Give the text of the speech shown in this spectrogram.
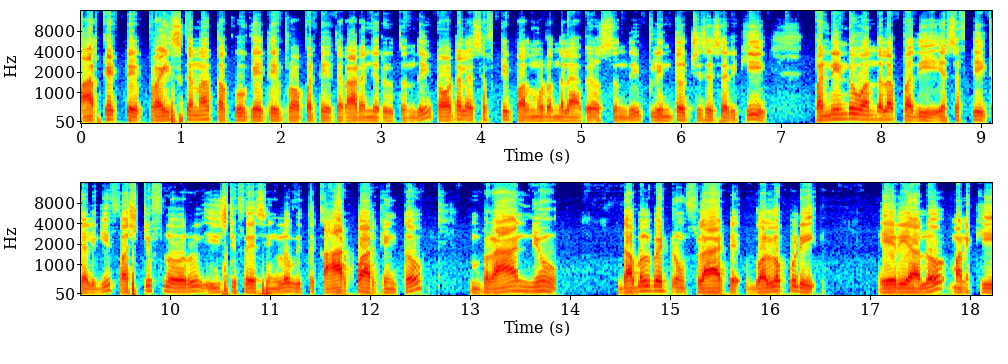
మార్కెట్ ప్రైస్ కన్నా తక్కువకైతే అయితే ఈ ప్రాపర్టీ అయితే రావడం జరుగుతుంది. టోటల్ ఎస్ఎఫ్టీ పదమూడు వందల యాభై వస్తుంది. ప్లింత్ వచ్చేసేసరికి పన్నెండు వందల పది ఎస్ఎఫ్టీ కలిగి ఫస్ట్ ఫ్లోర్ ఈస్ట్ ఫేసింగ్లో విత్ కార్ పార్కింగ్తో brand new double bedroom flat Gollapudi ఏరియాలో మనకి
